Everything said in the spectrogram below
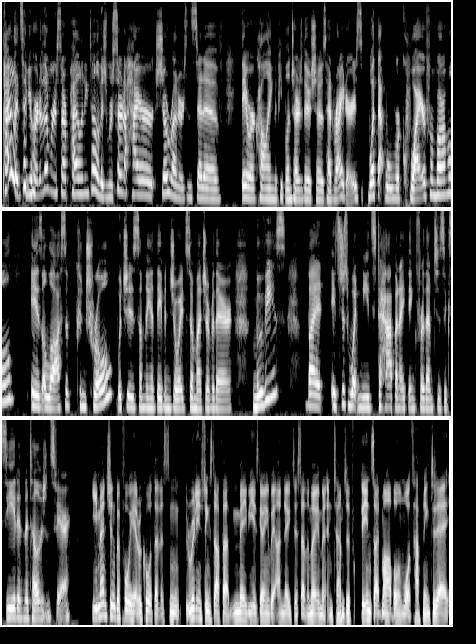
pilots. Have you heard of them? We're going to start piloting television. We're going to start to hire showrunners instead of they were calling the people in charge of their shows head writers. What that will require from Marvel is a loss of control, which is something that they've enjoyed so much over their movies. But it's just what needs to happen, I think, for them to succeed in the television sphere. You mentioned before we hit record that there's some really interesting stuff that maybe is going a bit unnoticed at the moment in terms of inside Marvel and what's happening today.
